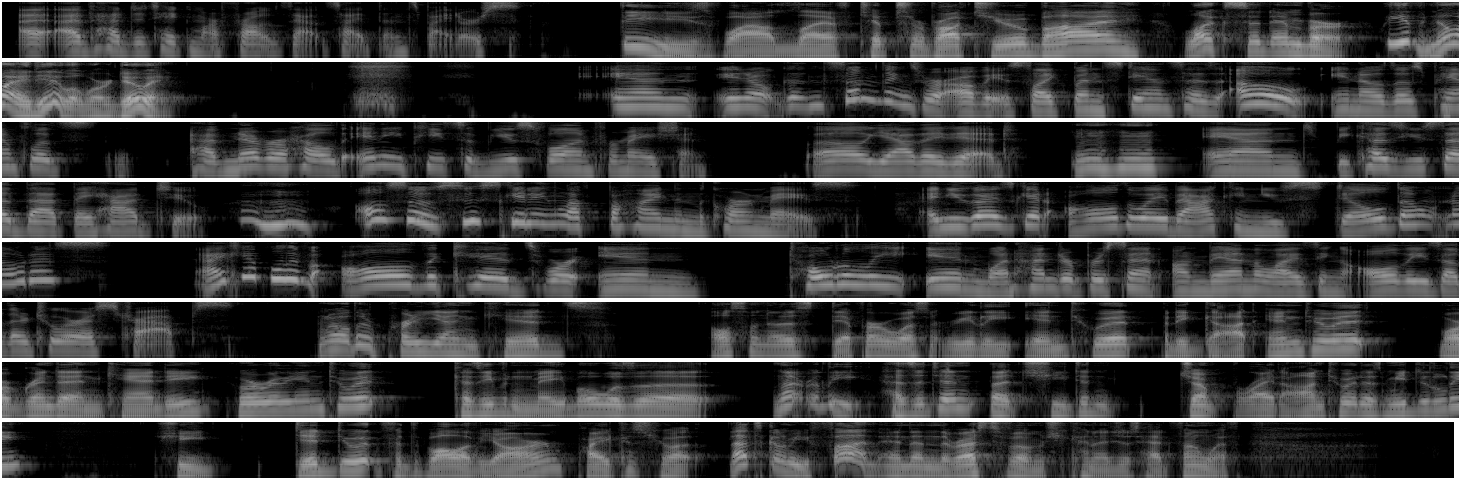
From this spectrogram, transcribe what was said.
Hmm. I I've had to take more frogs outside than spiders. These wildlife tips are brought to you by Lux and Ember. We have no idea what we're doing. And, you know, some things were obvious, like when Stan says, oh, you know, those pamphlets have never held any piece of useful information. Well, yeah, they did. Mm-hmm. And because you said that, they had to. Mm-hmm. Also, Soos getting left behind in the corn maze. And you guys get all the way back and you still don't notice? I can't believe all the kids were in, totally in 100% on vandalizing all these other tourist traps. Well, they're pretty young kids. Also noticed Dipper wasn't really into it, but he got into it. More Grenda and Candy, who were really into it. Because even Mabel was a not really hesitant, but she didn't jump right onto it as immediately. She did do it for the ball of yarn, probably because she thought that's gonna be fun, and then the rest of them she kind of just had fun with.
